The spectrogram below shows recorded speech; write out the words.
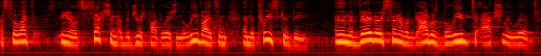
a select you know, section of the Jewish population, the Levites and, and the priests could be and in the very, very center where God was believed to actually live,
